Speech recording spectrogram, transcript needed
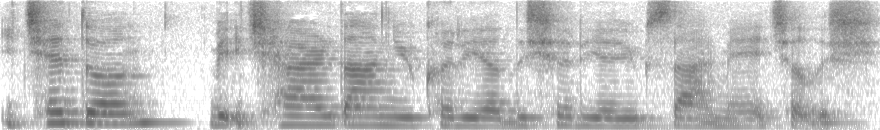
içe dön ve içeriden yukarıya, dışarıya yükselmeye çalış.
